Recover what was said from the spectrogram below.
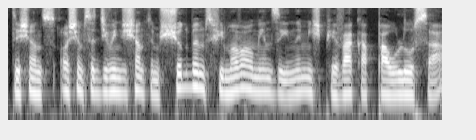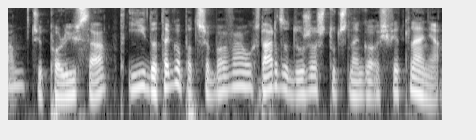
W 1897 sfilmował m.in. śpiewaka Paulusa czy Polusa i do tego potrzebował bardzo dużo sztucznego oświetlenia.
